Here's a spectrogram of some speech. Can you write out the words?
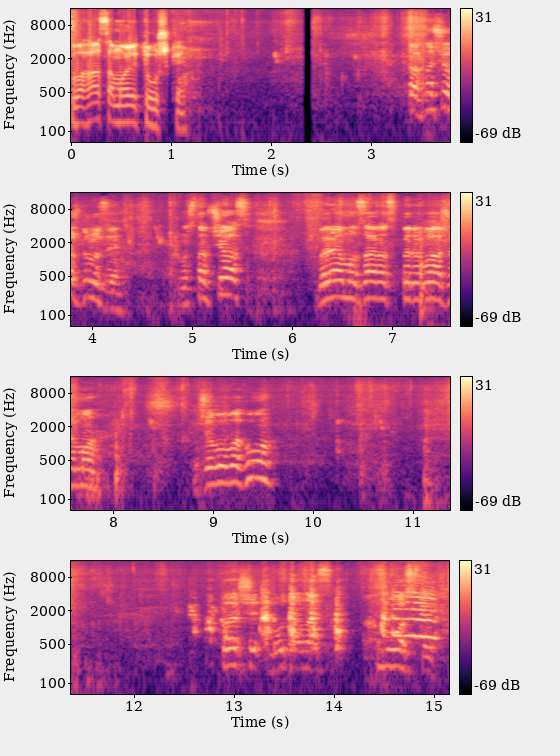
вага самої тушки. Так, ну що ж, друзі, настав час. Беремо зараз, переважимо живу вагу. Перший буде у нас хвостик.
